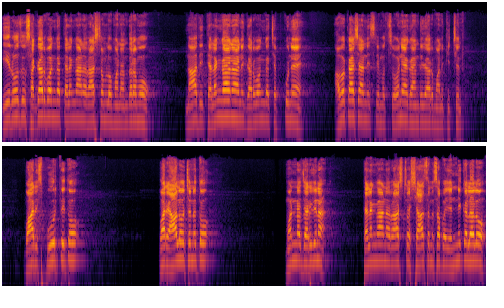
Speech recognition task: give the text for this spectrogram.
ఈరోజు సగర్వంగా తెలంగాణ రాష్ట్రంలో మనందరము నాది తెలంగాణ అని గర్వంగా చెప్పుకునే అవకాశాన్ని శ్రీమతి సోనియా గాంధీ గారు మనకిచ్చిండ్రు. వారి స్ఫూర్తితో వారి ఆలోచనతో మొన్న జరిగిన తెలంగాణ రాష్ట్ర శాసనసభ ఎన్నికలలో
